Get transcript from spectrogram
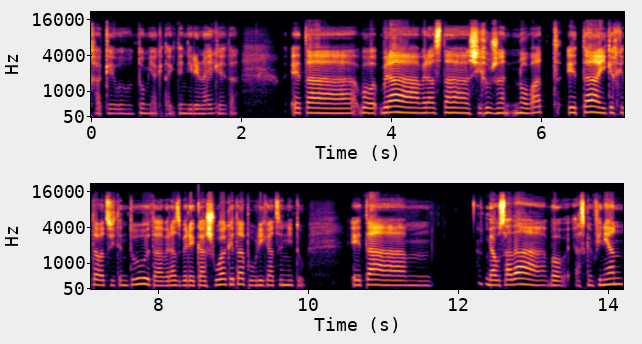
trakeotomiak eta egiten direnaik bai. eta Eta, bo, bera, beraz da no bat, eta ikerketa bat zuiten du, eta beraz bere kasuak eta publikatzen ditu. Eta mm, gauza da, bo, azken finean,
